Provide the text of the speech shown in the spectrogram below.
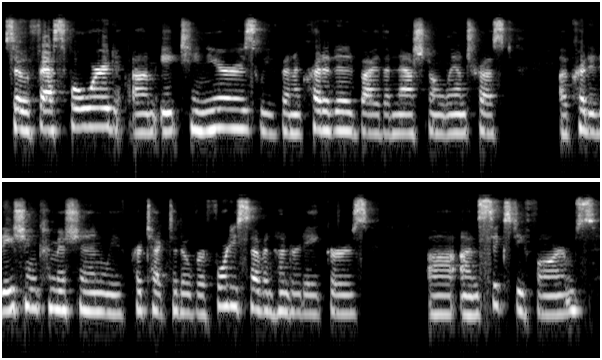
So fast forward um, 18 years, we've been accredited by the National Land Trust Accreditation Commission. We've protected over 4,700 acres uh, on 60 farms.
